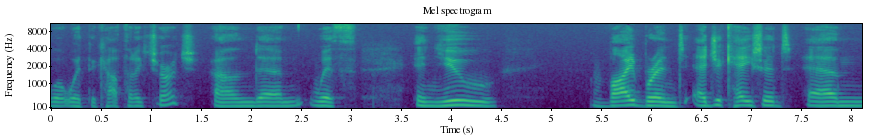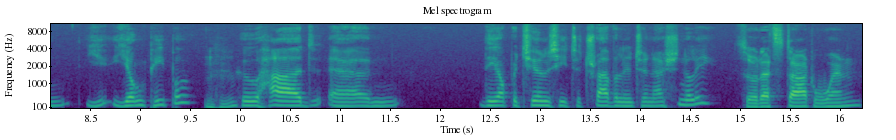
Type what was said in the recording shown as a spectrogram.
w- with the Catholic Church and um, with a new, vibrant, educated um, y- young people hmm who had um, the opportunity to travel internationally. So that start when?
